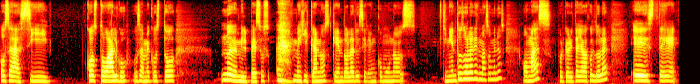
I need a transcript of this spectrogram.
o sea, sí costó algo, o sea, me costó 9 mil pesos mexicanos, que en dólares serían como unos 500 dólares más o menos, o más, porque ahorita ya bajo el dólar. Este,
